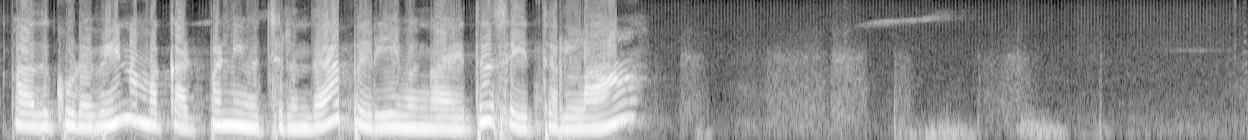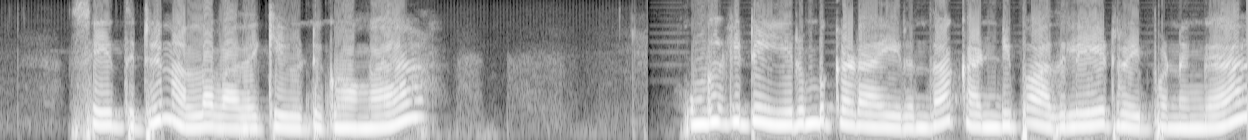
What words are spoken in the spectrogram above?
இப்போ அது கூடவே நம்ம கட் பண்ணி வச்சுருந்த பெரிய வெங்காயத்தை சேர்த்துடலாம். சேர்த்துட்டு நல்லா வதக்கி விட்டுக்கோங்க. உங்ககிட்ட இரும்பு கடாய் இருந்தால் கண்டிப்பாக அதிலேயே ட்ரை பண்ணுங்கள்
